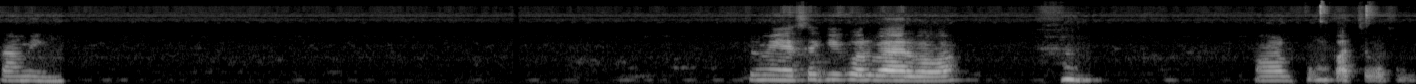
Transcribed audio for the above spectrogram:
কামিং তুমি এসে কি করবে আর বাবা? আমার ঘুম পাচ্ছে পছন্দ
